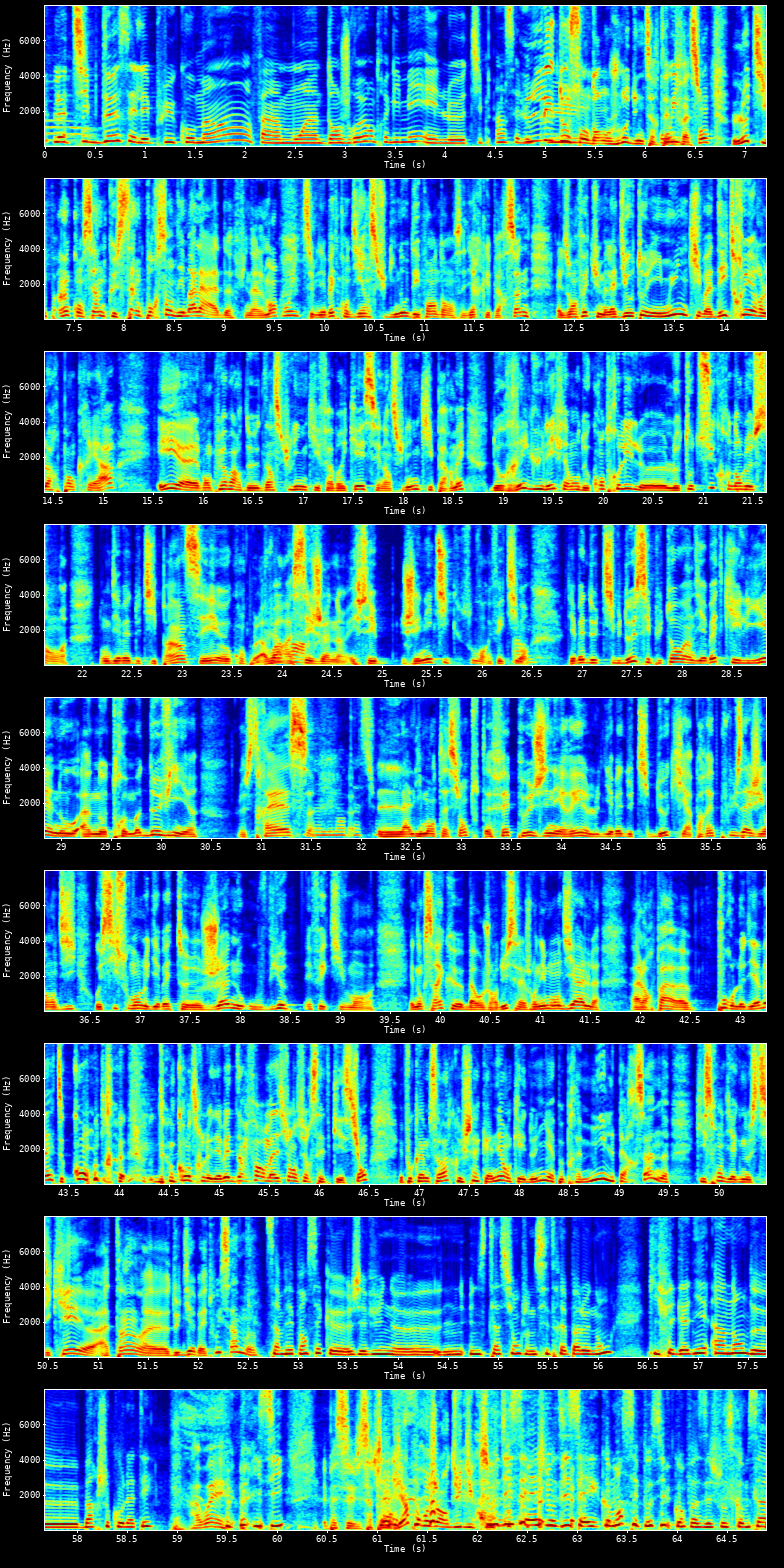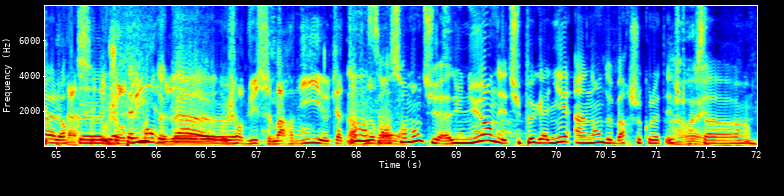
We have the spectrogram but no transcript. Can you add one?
le type 2 c'est les plus communs, enfin moins dangereux entre guillemets, et le type 1 c'est le Les plus... deux sont dangereux d'une certaine Oui. façon. Le type 1 concerne que 5% des malades, finalement. Oui. C'est le diabète qu'on dit insulino-dépendant. C'est-à-dire que les personnes, elles ont en fait une maladie auto-immune qui va détruire leur pancréas et elles vont plus avoir d'insuline qui est fabriquée. C'est l'insuline qui permet de réguler, finalement, de contrôler le, le taux de sucre dans le sang. Donc, diabète de type 1, c'est euh, qu'on peut avoir rare. assez jeune. Et c'est génétique, souvent, effectivement. Ah Le diabète de type 2, c'est plutôt un diabète qui est lié à, nos, à notre mode de vie. Le stress, L'alimentation. L'alimentation, tout à fait, peut générer le diabète de type 2 qui apparaît plus âgé. On dit aussi souvent le diabète euh, jeune ou vieux, effectivement. Et donc c'est vrai que bah, aujourd'hui c'est la journée mondiale. Alors pas euh, pour le diabète, contre, de- contre le diabète, d'information sur cette question. Il faut quand même savoir que chaque année en Calédonie, il y a à peu près 1000 personnes qui sont diagnostiquées euh, atteintes euh, de diabète. Oui, Sam? Ça me fait penser que j'ai vu une, une, une station, je ne citerai pas le nom, qui fait gagner un an de barres chocolatées Ah ouais ici. Eh ben, Ça tombe bien pour aujourd'hui du coup. Je me dis, c'est, je me dis, c'est comment c'est possible qu'on fasse des choses comme ça alors Bah, qu'il c'est y a aujourd'hui, tellement de le- cas. euh, aujourd'hui, ce mardi euh, 14 Ah, c'est en novembre. ce moment, tu as une urne et tu peux gagner un an de barres chocolatées. Ah je trouve ouais. ça.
